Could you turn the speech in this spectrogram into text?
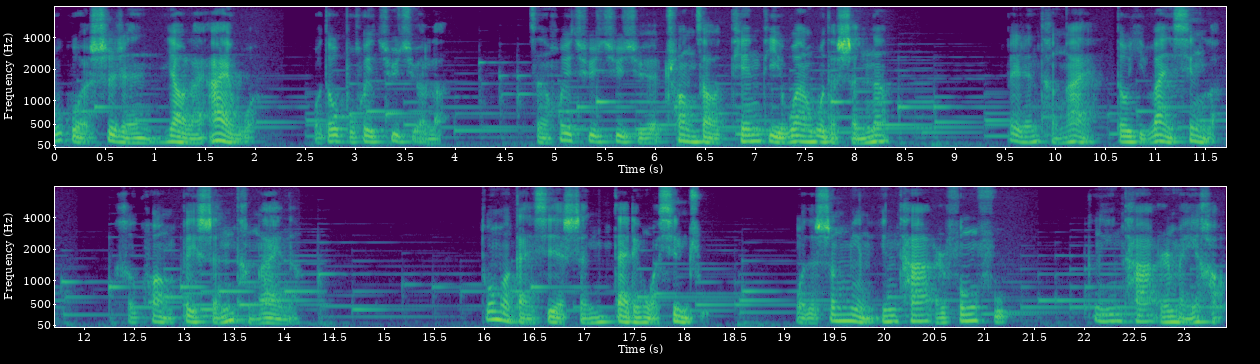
如果世人要来爱我，我都不会拒绝了，怎会去拒绝创造天地万物的神呢？被人疼爱都已万幸了，何况被神疼爱呢？多么感谢神带领我信主，我的生命因他而丰富，更因他而美好。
